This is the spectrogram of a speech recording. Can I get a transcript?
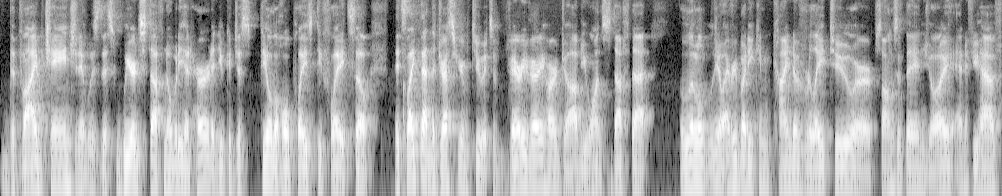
the vibe changed, and it was this weird stuff nobody had heard, and you could just feel the whole place deflate. So it's like that in the dressing room too. It's a very, very hard job. You want stuff that a little, you know, everybody can kind of relate to or songs that they enjoy. And if you have,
